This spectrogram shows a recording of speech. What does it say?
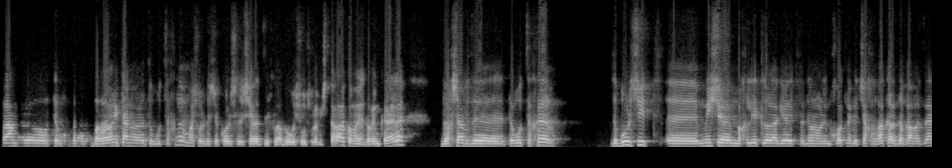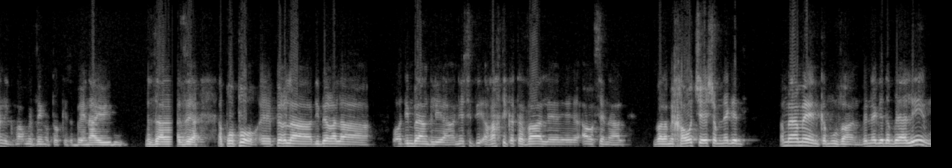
פעם היה לו, ברעיון איתנו היה לו תירוץ אחר, משהו על זה שכל שלט צריך לעבור אישור של המשטרה, כל מיני דברים כאלה, ועכשיו זה תירוץ אחר, זה בולשיט, אה, מי שמחליט לא להגיע לאצטדיון או למחות נגד שחר רק על הדבר הזה, אני כבר מבין אותו, כי זה בעיניי מזעזע. אפרופו, אה, פרלה דיבר על האוהדים באנגליה, אני עשיתי, ערכתי כתבה על אה, ועל המחאות שיש שם נגד המאמן כמובן, ונגד הבעלים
